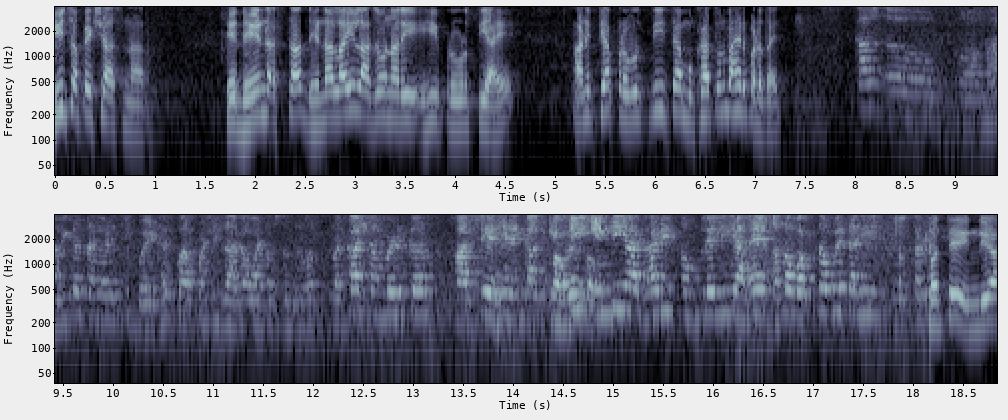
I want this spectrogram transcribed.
हीच अपेक्षा असणार. हे धेंड असतात धेंडालाही लाजवणारी ही प्रवृत्ती आहे. आणि त्या प्रवृत्ती त्या मुखातून बाहेर पडत आहेत. काल महाविकास आघाडीची बैठक पार पडली जागा वाटप संदर्भात. प्रकाश आंबेडकर फारसे हे नाही काल इंडी इंडी आघाडी संपलेली आहे असं वक्तव्य त्यांनी पण ते इंडिया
